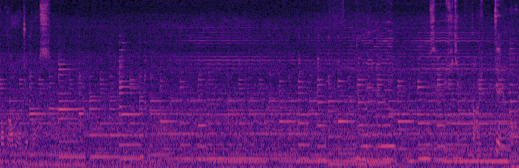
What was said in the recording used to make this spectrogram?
Grand monde, je pense. Cette musique, elle me parle tellement.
